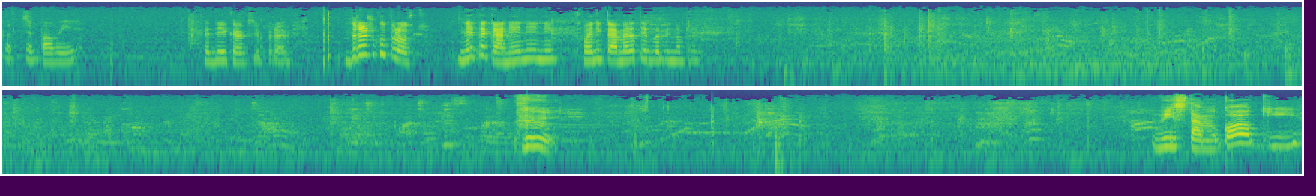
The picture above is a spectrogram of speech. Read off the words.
Как се бави? Къде как се прави? Дръж го просто. Не така, не, не, не. Хвани камерата и върви напред. Виждам Гоги.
